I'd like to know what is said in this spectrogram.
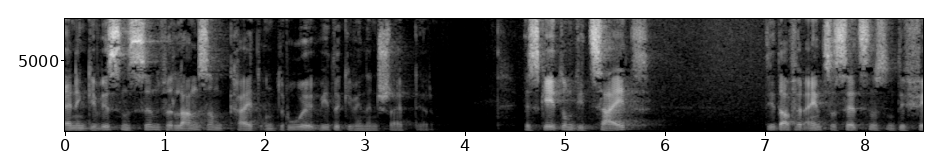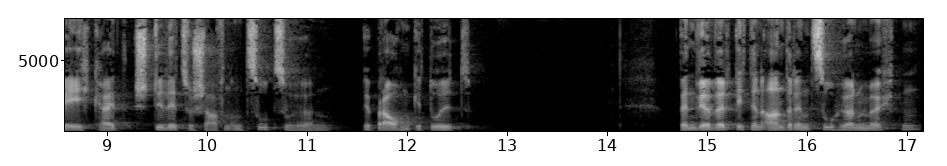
einen gewissen Sinn für Langsamkeit und Ruhe wiedergewinnen, schreibt er. Es geht um die Zeit, die dafür einzusetzen ist und die Fähigkeit, Stille zu schaffen, um zuzuhören. Wir brauchen Geduld. Wenn wir wirklich den anderen zuhören möchten,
